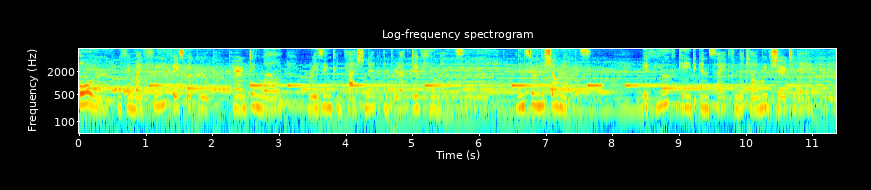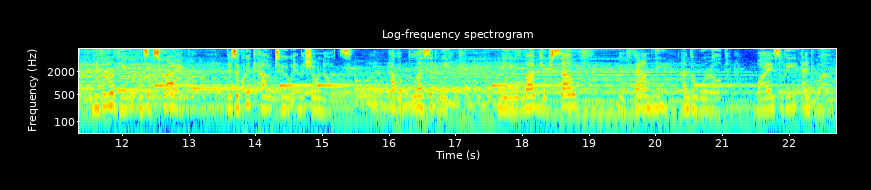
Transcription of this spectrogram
or within my free Facebook group, Parenting Well Raising Compassionate and Productive Humans. Links are in the show notes. If you have gained insight from the time we've shared today, leave a review and subscribe. There's a quick how to in the show notes. Have a blessed week. May you love yourself, your family, and the world wisely and well.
